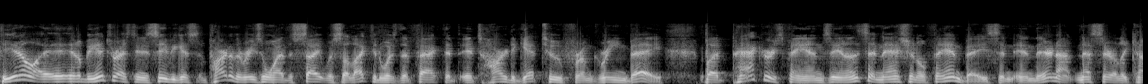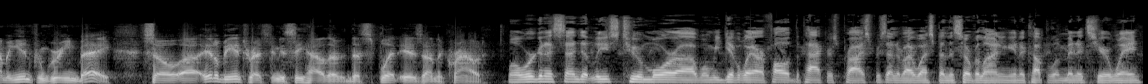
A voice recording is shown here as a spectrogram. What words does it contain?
You know, it'll be interesting to see because part of the reason why the site was selected was the fact that it's hard to get to from Green Bay. But Packers fans, you know, it's a national fan base, and, and they're not necessarily coming in from Green Bay. So uh, it'll be interesting to see how the, the split is on the crowd. Well, we're going to send at least two more uh, when we give away our Follow the Packers prize presented by West Bend the Silver Lining in a couple of minutes here, Wayne.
